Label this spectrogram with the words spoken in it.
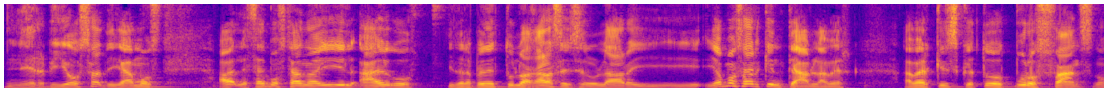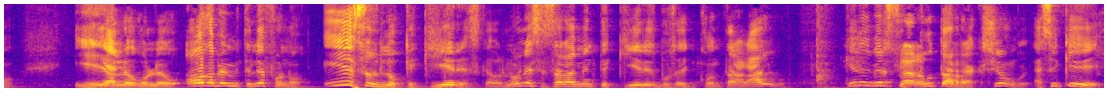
nerviosa, digamos, ah, le estás mostrando ahí algo y de repente tú lo agarras el celular y, vamos a ver quién te habla, a ver. A ver, qué es que todos puros fans, ¿no? Y ella luego, luego, oh, dame mi teléfono. Eso es lo que quieres, cabrón. No necesariamente quieres pues, encontrar algo. Quieres ver su puta reacción, güey. Así que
